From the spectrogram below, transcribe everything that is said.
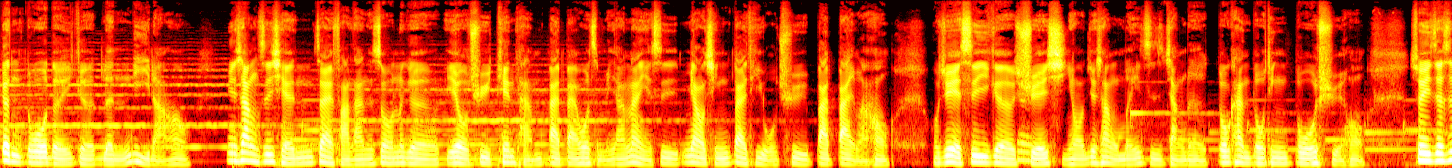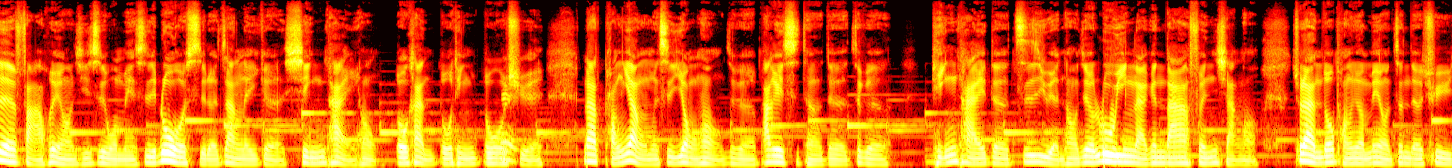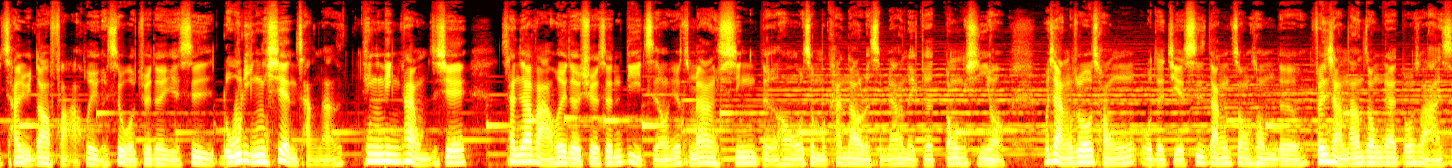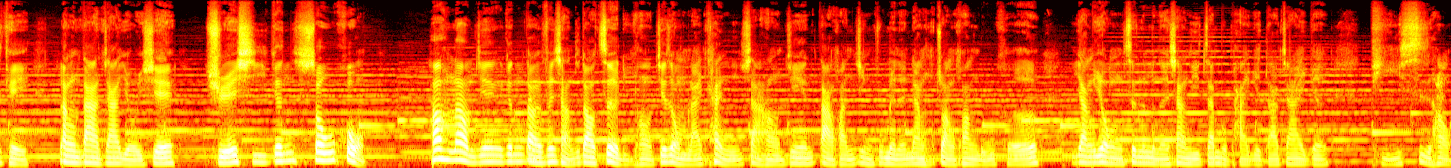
更多的一个能力啦，哦。因为像之前在法坛的时候，那个也有去天坛拜拜或怎么样，那也是妙清代替我去拜拜嘛，哈，我觉得也是一个学习哦，就像我们一直讲的，多看多听多学哈，所以这次的法会哦，其实我们也是落实了这样的一个心态哈，多看多听多学。那同样我们是用哈这个 p a k i s t 的这个。平台的资源哦，就录音来跟大家分享哦。虽然很多朋友没有真的去参与到法会，可是我觉得也是如临现场啊，听听看我们这些参加法会的学生弟子哦，有什么样的心得哦，我怎么看到了什么样的一个东西哦。我想说，从我的解释当中，从我们的分享当中，应该多少还是可以让大家有一些学习跟收获。好，那我们今天跟大家分享就到这里哈。接着我们来看一下哈，今天大环境负面能量状况如何？一样用圣人们的相机占卜牌给大家一个提示哈。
